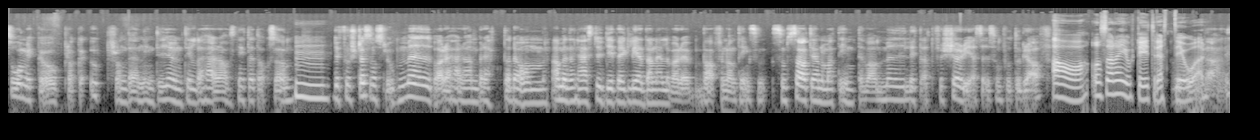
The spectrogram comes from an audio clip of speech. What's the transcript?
så mycket att plocka upp från den intervjun till det här avsnittet också. Mm, Det första som slog mig var det här han berättade om ja, men den här studievägledaren eller vad det var för någonting som, som sa till honom att det inte var möjligt att försörja sig som fotograf. ja, och så har han gjort det i 30 år. Ja,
